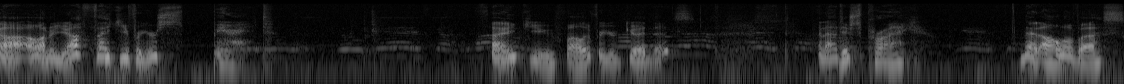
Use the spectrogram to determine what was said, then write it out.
I honor you. I thank you for your spirit. Thank you, Father, for your goodness. And I just pray that all of us,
